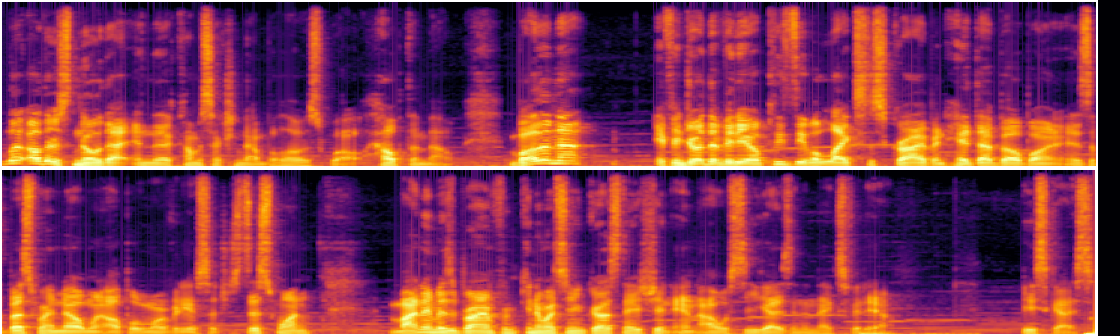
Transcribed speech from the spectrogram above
let others know that in the comment section down below as well. Help them out. But other than that, if you enjoyed the video, please leave a like, subscribe, and hit that bell button. It is the best way to know when I upload more videos such as this one. My name is Brian from Kingdom Hearts Cross Nation, and I will see you guys in the next video. Peace, guys.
